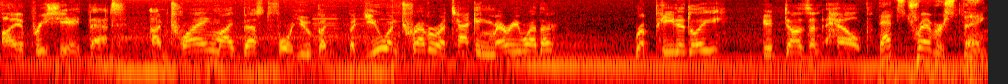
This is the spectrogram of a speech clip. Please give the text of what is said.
I appreciate that. I'm trying my best for you, but but you and Trevor attacking Merriweather repeatedly, it doesn't help. That's Trevor's thing.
